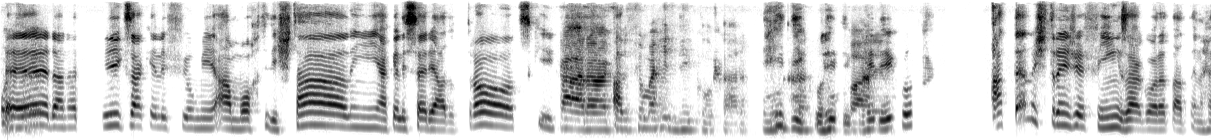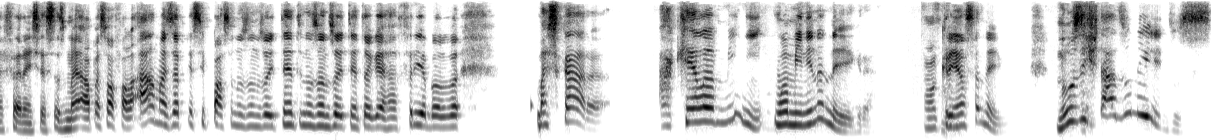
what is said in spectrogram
É, é, da Netflix, aquele filme A Morte de Stalin, aquele seriado Trotsky. Cara, aquele a... filme é ridículo, cara. Ridículo, ridículo, ridículo. Até no Stranger Things agora tá tendo referência. Essas, a pessoa fala, ah, mas é porque se passa nos anos 80 e nos anos 80 a Guerra Fria, blá, blá, blá. Mas, cara, aquela menina, uma menina negra, uma Sim. criança negra, nos Estados Unidos,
